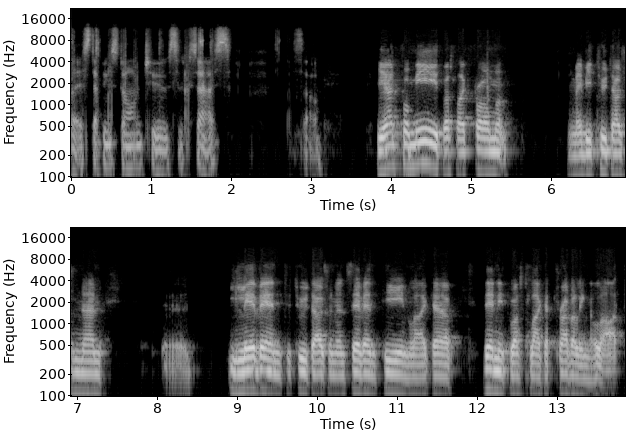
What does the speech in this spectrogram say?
a stepping stone to success so. Yeah and for me it was like from maybe 2011 to 2017 like uh, then it was like a traveling a lot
